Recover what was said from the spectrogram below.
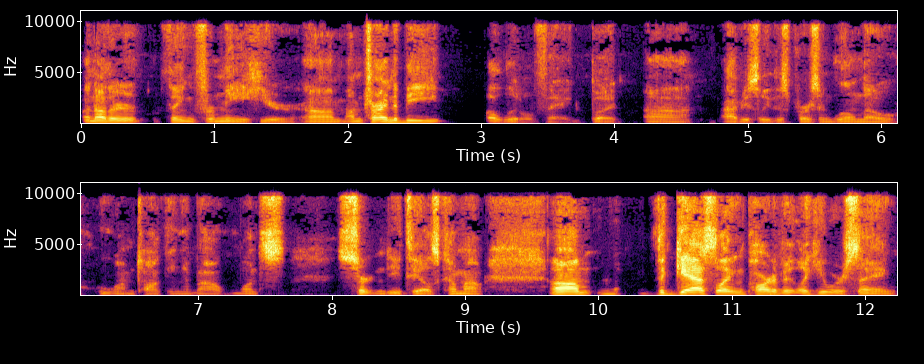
another thing for me here. Um, I'm trying to be a little vague, but uh, obviously this person will know who I'm talking about once certain details come out. Um, the gaslighting part of it, like you were saying,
